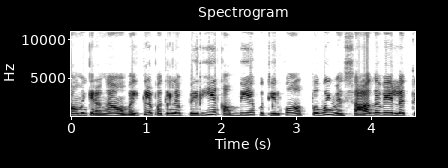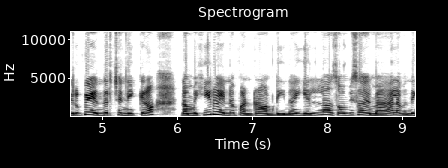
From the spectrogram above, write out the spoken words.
காமிக்கிறாங்க. அவன் வயிற்றுல பார்த்தீங்கன்னா பெரிய கம்பியே குத்திருக்கும் அப்பவும் இவன் சாகவே இல்லை. திருப்பி எந்திரிச்சு நிற்கிறான் நம்ம ஹீரோ என்ன பண்ணுறான் அப்படின்னா எல்லா ஜாம்பிஸும் மேலே வந்து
